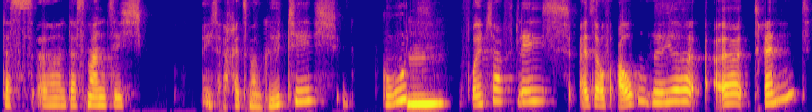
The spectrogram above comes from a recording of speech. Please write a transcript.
dass, äh, dass man sich, ich sage jetzt mal, gütig, gut, mhm. freundschaftlich, also auf Augenhöhe äh, trennt.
